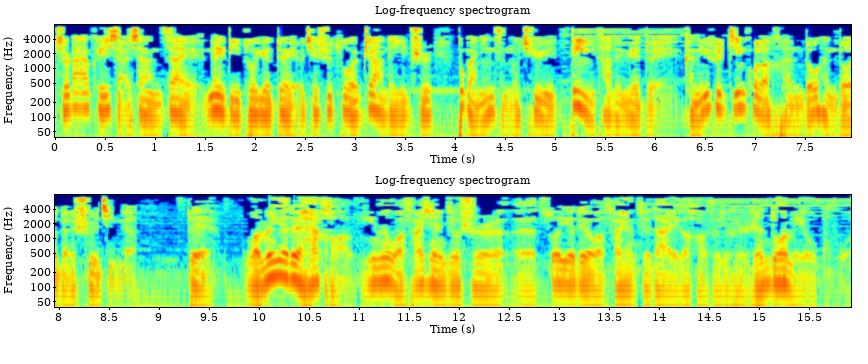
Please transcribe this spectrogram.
其实大家可以想象，在内地做乐队，尤其是做这样的一支，不管您怎么去定义它的乐队，肯定是经过了很多很多的事情的。对我们乐队还好，因为我发现就是呃做乐队，我发现最大一个好处就是人多没有苦，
